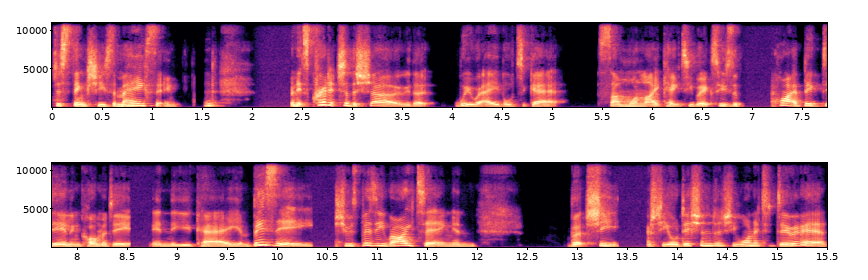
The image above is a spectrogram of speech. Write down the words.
Just think she's amazing. And and it's credit to the show that we were able to get someone like Katy Wix, who's a, quite a big deal in comedy in the UK and busy. She was busy writing and but she she auditioned and she wanted to do it. And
